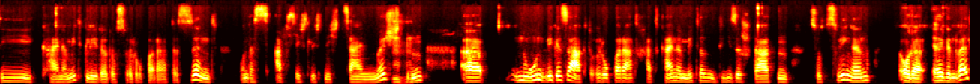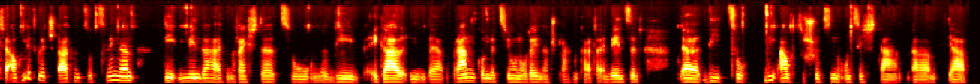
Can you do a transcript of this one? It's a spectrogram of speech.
die keine Mitglieder des Europarates sind und das absichtlich nicht sein möchten. Mhm. Äh, nun, wie gesagt, Europarat hat keine Mittel, diese Staaten zu zwingen oder irgendwelche auch Mitgliedstaaten zu zwingen, die Minderheitenrechte zu, die egal in der Rahmenkonvention oder in der Sprachenkarte erwähnt sind, äh, die, zu, die auch zu schützen und sich da äh, ja,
